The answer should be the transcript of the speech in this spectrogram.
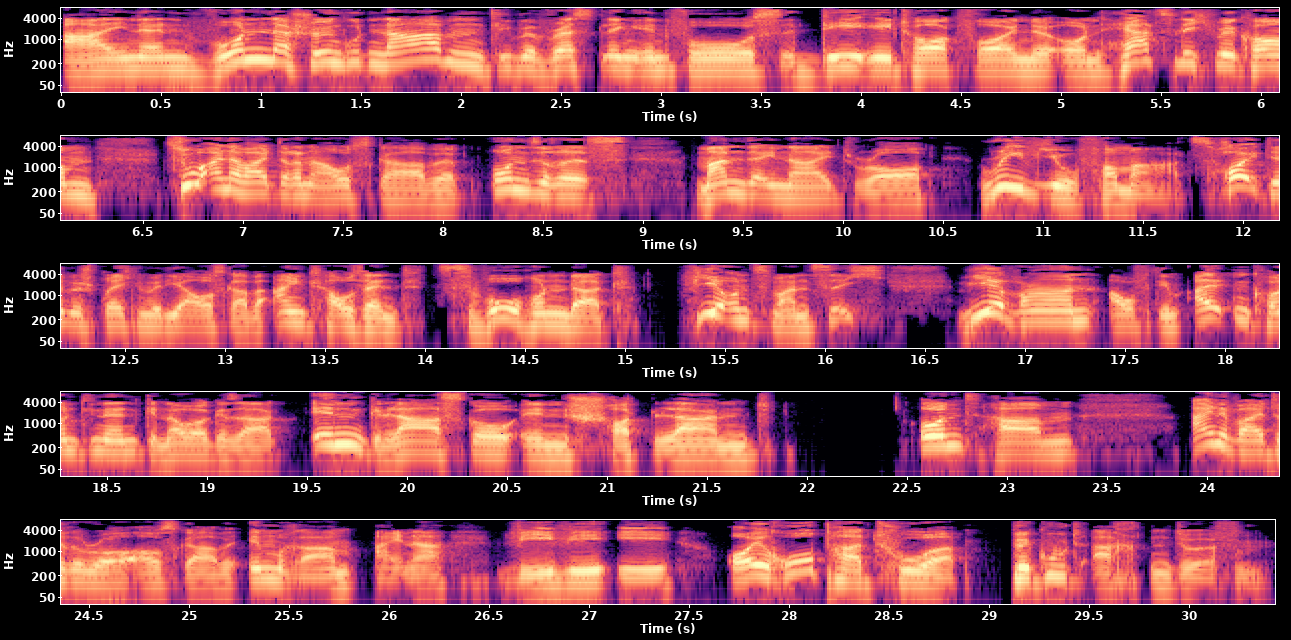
Einen wunderschönen guten Abend, liebe Wrestling-Infos, DE-Talk-Freunde und herzlich willkommen zu einer weiteren Ausgabe unseres Monday Night Raw Review-Formats. Heute besprechen wir die Ausgabe 1224. Wir waren auf dem alten Kontinent, genauer gesagt in Glasgow in Schottland und haben eine weitere Raw-Ausgabe im Rahmen einer WWE Europa-Tour begutachten dürfen.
